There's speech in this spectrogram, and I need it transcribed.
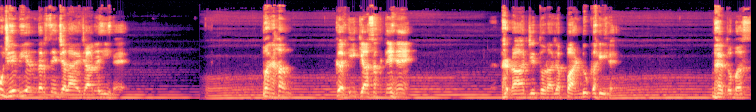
मुझे भी अंदर से जलाए जा रही है। पर हम कह ही क्या सकते हैं? राज्य तो राजा पांडु का ही है। मैं तो बस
